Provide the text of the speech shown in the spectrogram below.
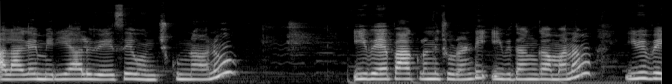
అలాగే మిరియాలు వేసే ఉంచుకున్నాను. ఈ వేపాకులని చూడండి. ఈ విధంగా మనం ఇవి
